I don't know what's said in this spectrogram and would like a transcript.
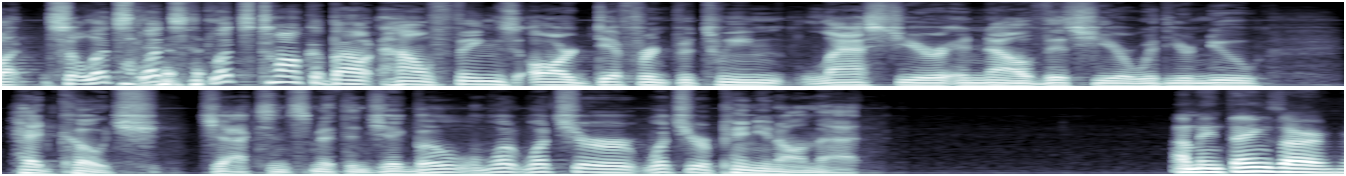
But so let's let's let's talk about how things are different between last year and now this year with your new head coach Jaxon Smith-Njigba. What what's your what's your opinion on that? I mean, things are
